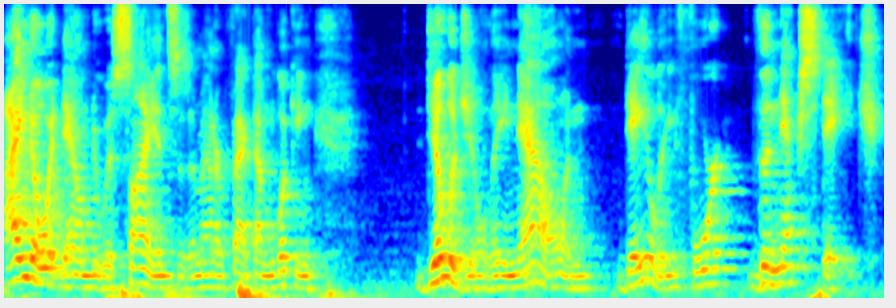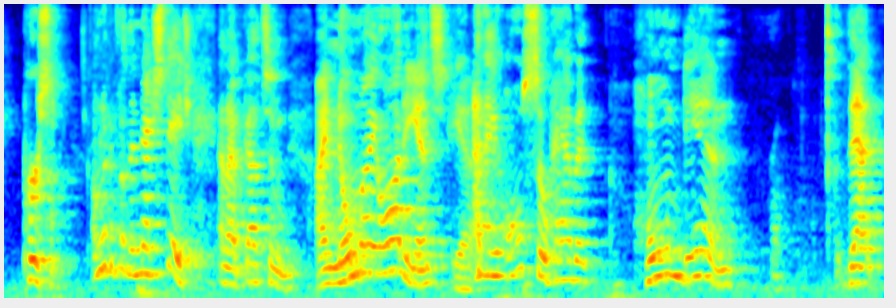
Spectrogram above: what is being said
I know it down to a science. As a matter of fact, I'm looking diligently now and daily for the next stage. Personally, I'm looking for the next stage, and I've got some. I know my audience, Yeah. and I also have it honed in that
